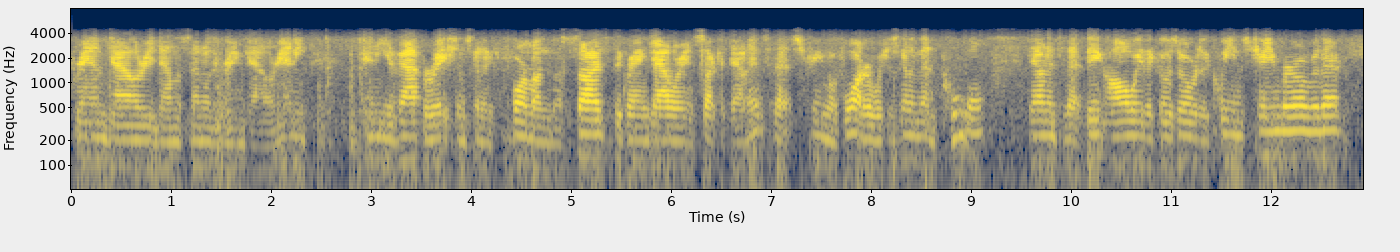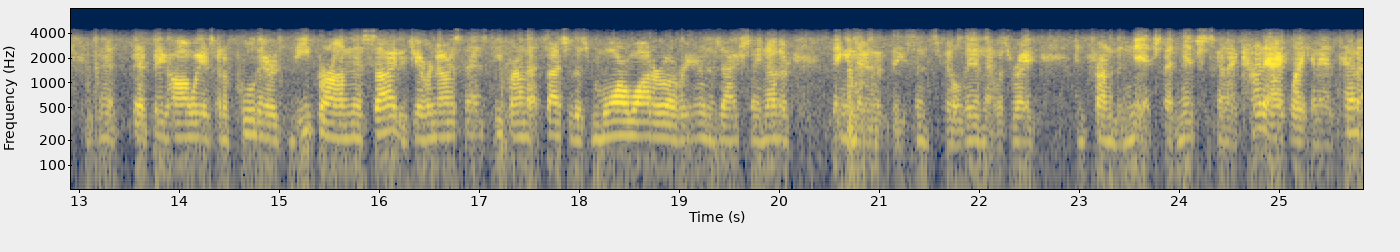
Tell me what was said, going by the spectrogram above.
grand gallery, down the center of the grand gallery. Any any evaporation is going to form on the sides of the grand gallery and suck it down into that stream of water, which is going to then pool down into that big hallway that goes over to the Queen's chamber over there. That, that big hallway is going to pool there. It's deeper on this side. Did you ever notice that? It's deeper on that side, so there's more water over here. There's actually another thing in there that they since filled in that was right in front of the niche. That niche is going to kind of act like an antenna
